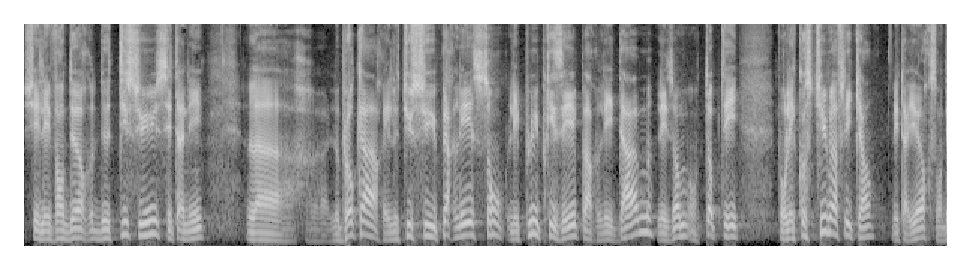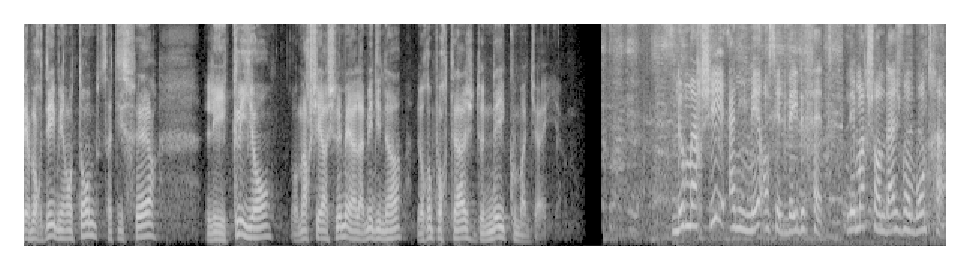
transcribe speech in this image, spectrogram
chez les vendeurs de tissus cette année. Le brocart et le tissu perlé sont les plus prisés par les dames. Les hommes ont opté pour les costumes africains les tailleurs sont débordés mais entendent satisfaire les clients au marché HLM et à la Médina. Le reportage de Ney Koumadjaï. Le marché est animé en cette veille de fête. Les marchandages vont bon train.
